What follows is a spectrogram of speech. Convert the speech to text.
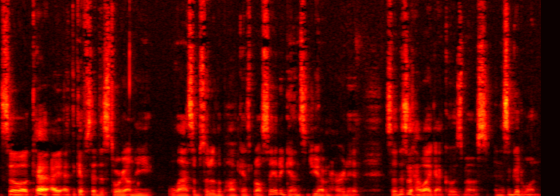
So, uh, Kat, I, I think I've said this story on the last episode of the podcast, but I'll say it again since you haven't heard it. So, this is how I got KOS-MOS, and it's a good one.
